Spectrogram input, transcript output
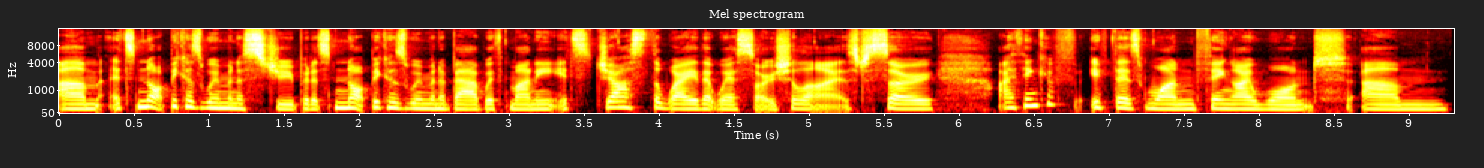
Um, it's not because women are stupid. It's not because women are bad with money. It's just the way that we're socialized. So I think if, if there's one thing I want um,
